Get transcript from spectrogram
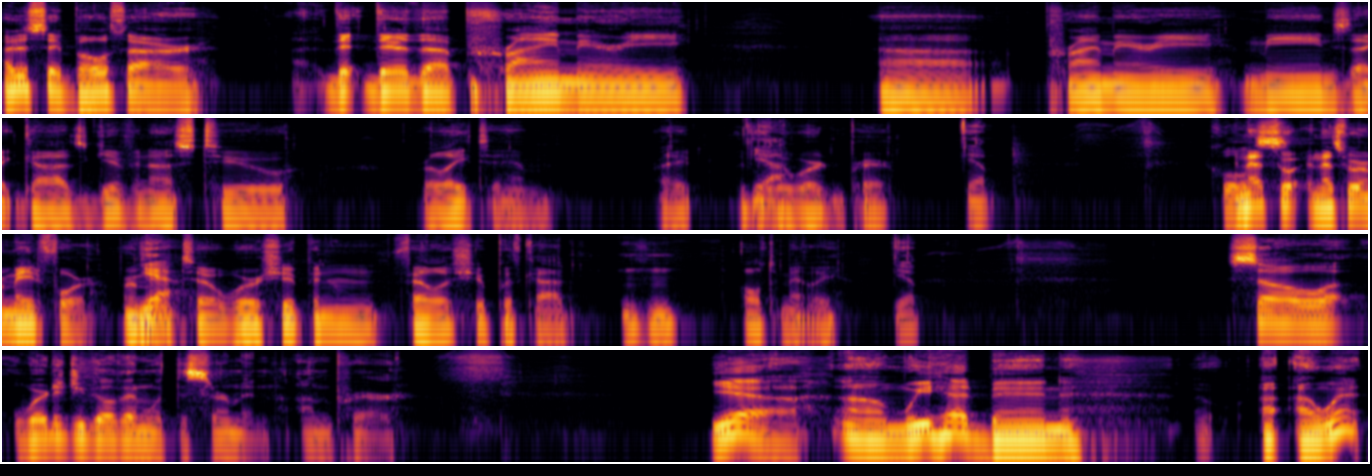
I just say both are they're the primary, uh, primary means that God's given us to relate to Him, right? With Yeah. the word and prayer. Yep. Cool. And that's what, and that's what we're made for. We're Yeah. made to worship and fellowship with God. Mm-hmm. Ultimately. Yep. So where did you go then with the sermon on prayer? Yeah, um, we had been. I I went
